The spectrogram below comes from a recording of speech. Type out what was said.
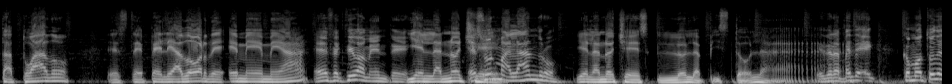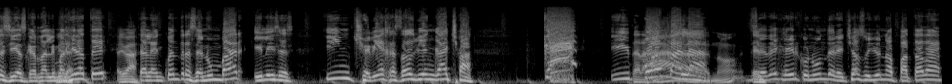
tatuado, este, peleador de MMA, Efectivamente. y en la noche... Es un malandro. Y en la noche es Lola Pistola. Y de repente, eh, como tú decías, carnal, Mira, imagínate, te la encuentras en un bar y le dices, hinche vieja, estás bien gacha. ¿Qué? Y pómala. ¿no? Se Del- deja ir con un derechazo y una patada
